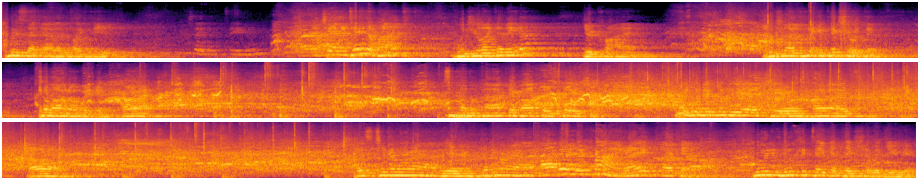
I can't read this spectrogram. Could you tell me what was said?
Who does that guy look like to you? Channing Tatum, Channing Tatum, right? Would you like to meet him? You're crying. Would you like to take a picture with him? Come on over here. All right. Don't knock him off the stage. Take him to the edge here. All right. All right. Let's turn around here. Turn around. Oh, no, you're crying, right? Okay. Who, who can take a picture with you here?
